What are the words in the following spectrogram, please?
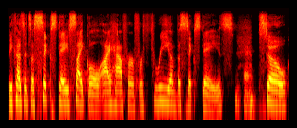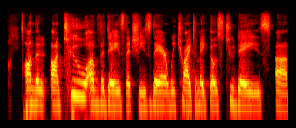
because it's a six day cycle, I have her for three of the six days. Okay. So, on the on two of the days that she's there, we try to make those two days. Uh,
